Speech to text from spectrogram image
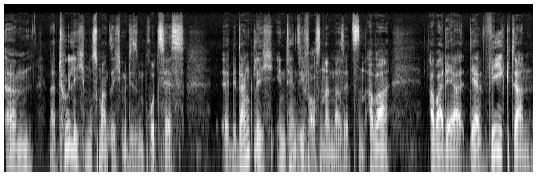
ähm, natürlich muss man sich mit diesem Prozess äh, gedanklich intensiv auseinandersetzen, aber, aber der, der Weg dann,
